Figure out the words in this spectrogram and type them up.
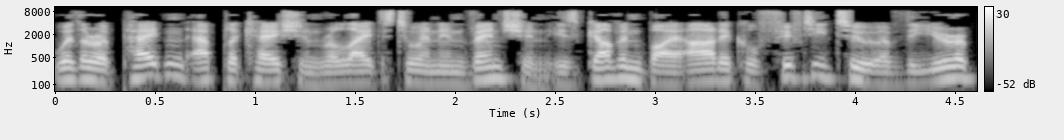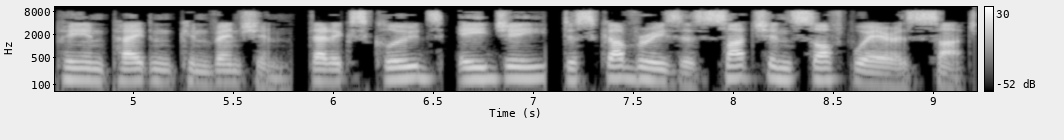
Whether a patent application relates to an invention is governed by Article 52 of the European Patent Convention, that excludes, e.g., discoveries as such and software as such.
